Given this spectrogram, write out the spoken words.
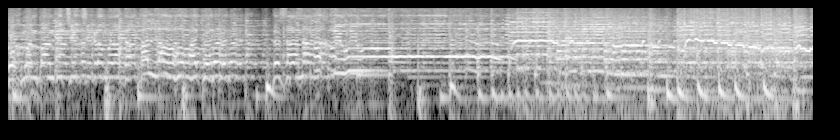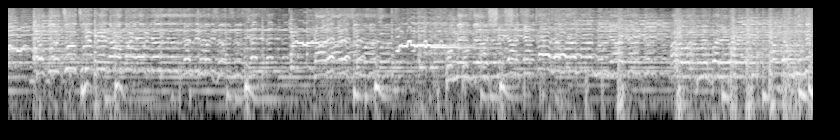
دخمن باندی چی جگڑ مرد اللہ اکبر دزانہ اخلی ہوئی ہوئی دوني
